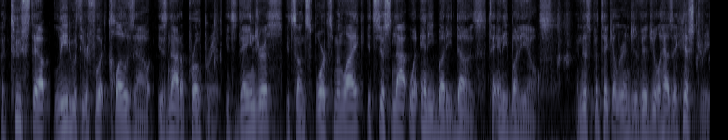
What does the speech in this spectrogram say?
A two step lead with your foot closeout is not appropriate. It's dangerous, it's unsportsmanlike, it's just not what anybody does to anybody else. And this particular individual has a history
